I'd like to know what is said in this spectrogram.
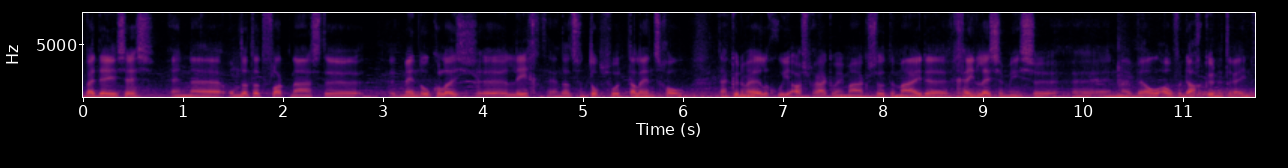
bij DSS. En omdat dat vlak naast het Mendel College ligt, en dat is een topsport talentschool, daar kunnen we hele goede afspraken mee maken zodat de meiden geen lessen missen en wel overdag kunnen trainen.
